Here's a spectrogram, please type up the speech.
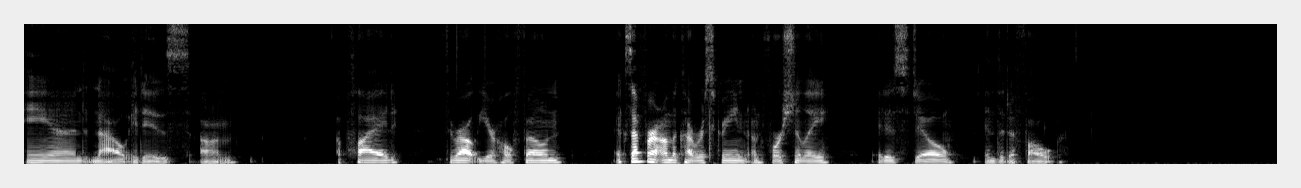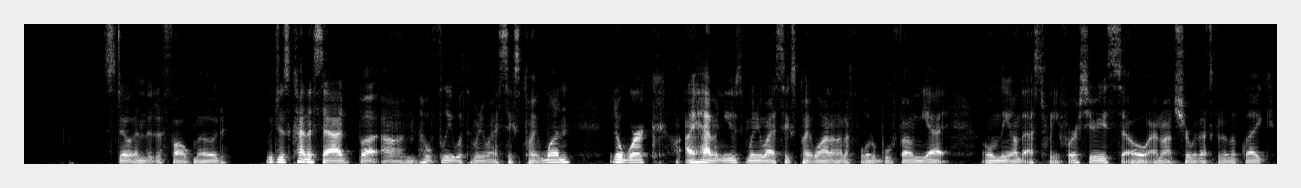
And now it is um, applied throughout your whole phone. Except for on the cover screen, unfortunately, it is still in the default. Still in the default mode, which is kind of sad, but um, hopefully with One UI 6.1, it'll work. I haven't used One UI 6.1 on a foldable phone yet, only on the S24 series, so I'm not sure what that's going to look like.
